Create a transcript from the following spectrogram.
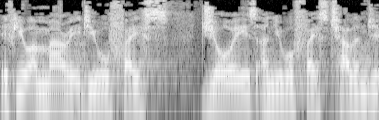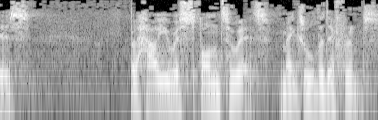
If you are married, you will face joys and you will face challenges, but how you respond to it makes all the difference.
